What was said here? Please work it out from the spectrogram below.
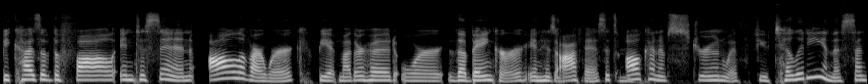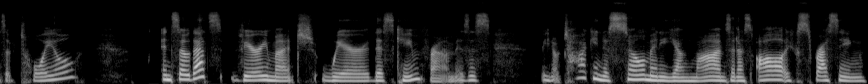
because of the fall into sin, all of our work, be it motherhood or the banker in his mm-hmm. office, it's mm-hmm. all kind of strewn with futility and the sense of toil. And so that's very much where this came from is this you know, talking to so many young moms and us all expressing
